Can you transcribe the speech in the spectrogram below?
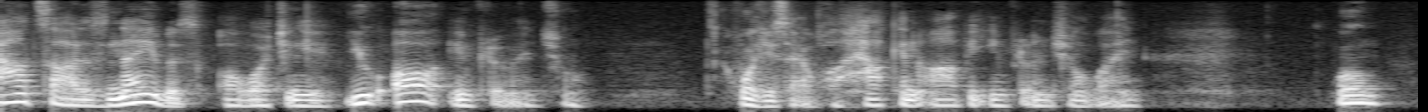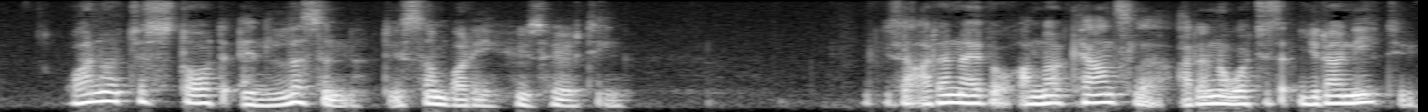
Outsiders, neighbors are watching you. You are influential. Well, you say, well, how can I be influential, Wayne? Well, why not just start and listen to somebody who's hurting? You say, I don't know, I'm not a counselor. I don't know what to say. You don't need to.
